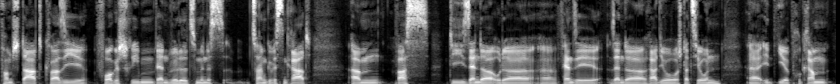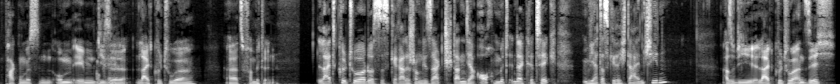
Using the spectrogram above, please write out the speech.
vom Staat quasi vorgeschrieben werden würde, zumindest zu einem gewissen Grad, ähm, was die Sender oder äh, Fernsehsender, Radiostationen äh, in ihr Programm packen müssen, um eben okay. diese Leitkultur äh, zu vermitteln. Leitkultur, du hast es gerade schon gesagt, stand ja auch mit in der Kritik. Wie hat das Gericht da entschieden? Also die Leitkultur an sich,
